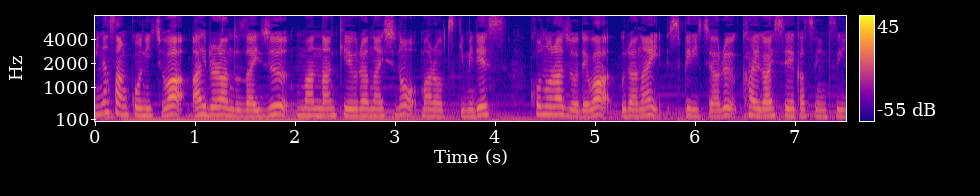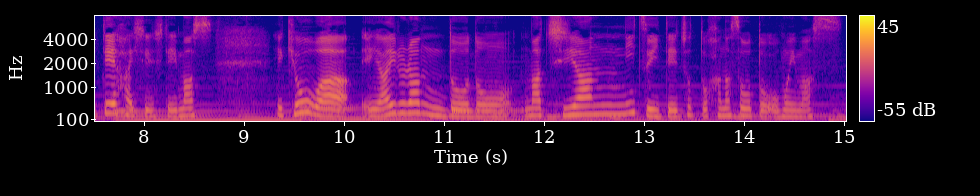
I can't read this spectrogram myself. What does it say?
皆さんこんにちは。アイルランド在住万南系占い師の丸尾月見です。このラジオでは占いスピリチュアル海外生活について配信しています。え今日はえアイルランドの、まあ、治安についてちょっと話そうと思います、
